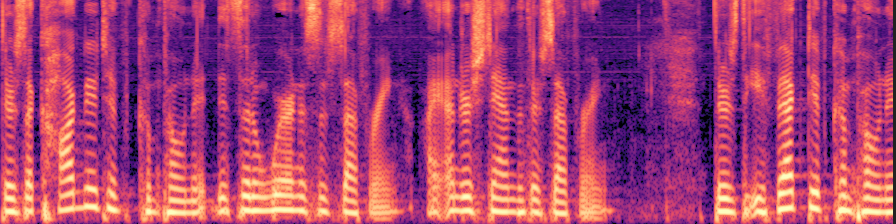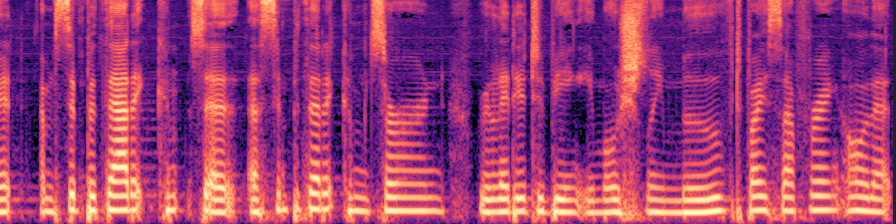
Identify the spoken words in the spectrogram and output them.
There's a cognitive component, it's an awareness of suffering. I understand that they're suffering. There's the effective component, I'm sympathetic, a sympathetic concern related to being emotionally moved by suffering. Oh, that,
